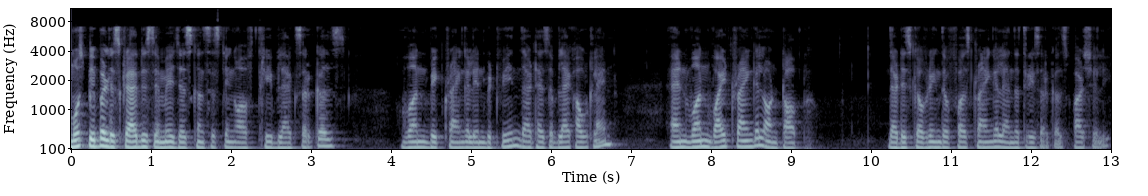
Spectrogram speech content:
Most people describe this image as consisting of three black circles, one big triangle in between that has a black outline, and one white triangle on top that is covering the first triangle and the three circles partially.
